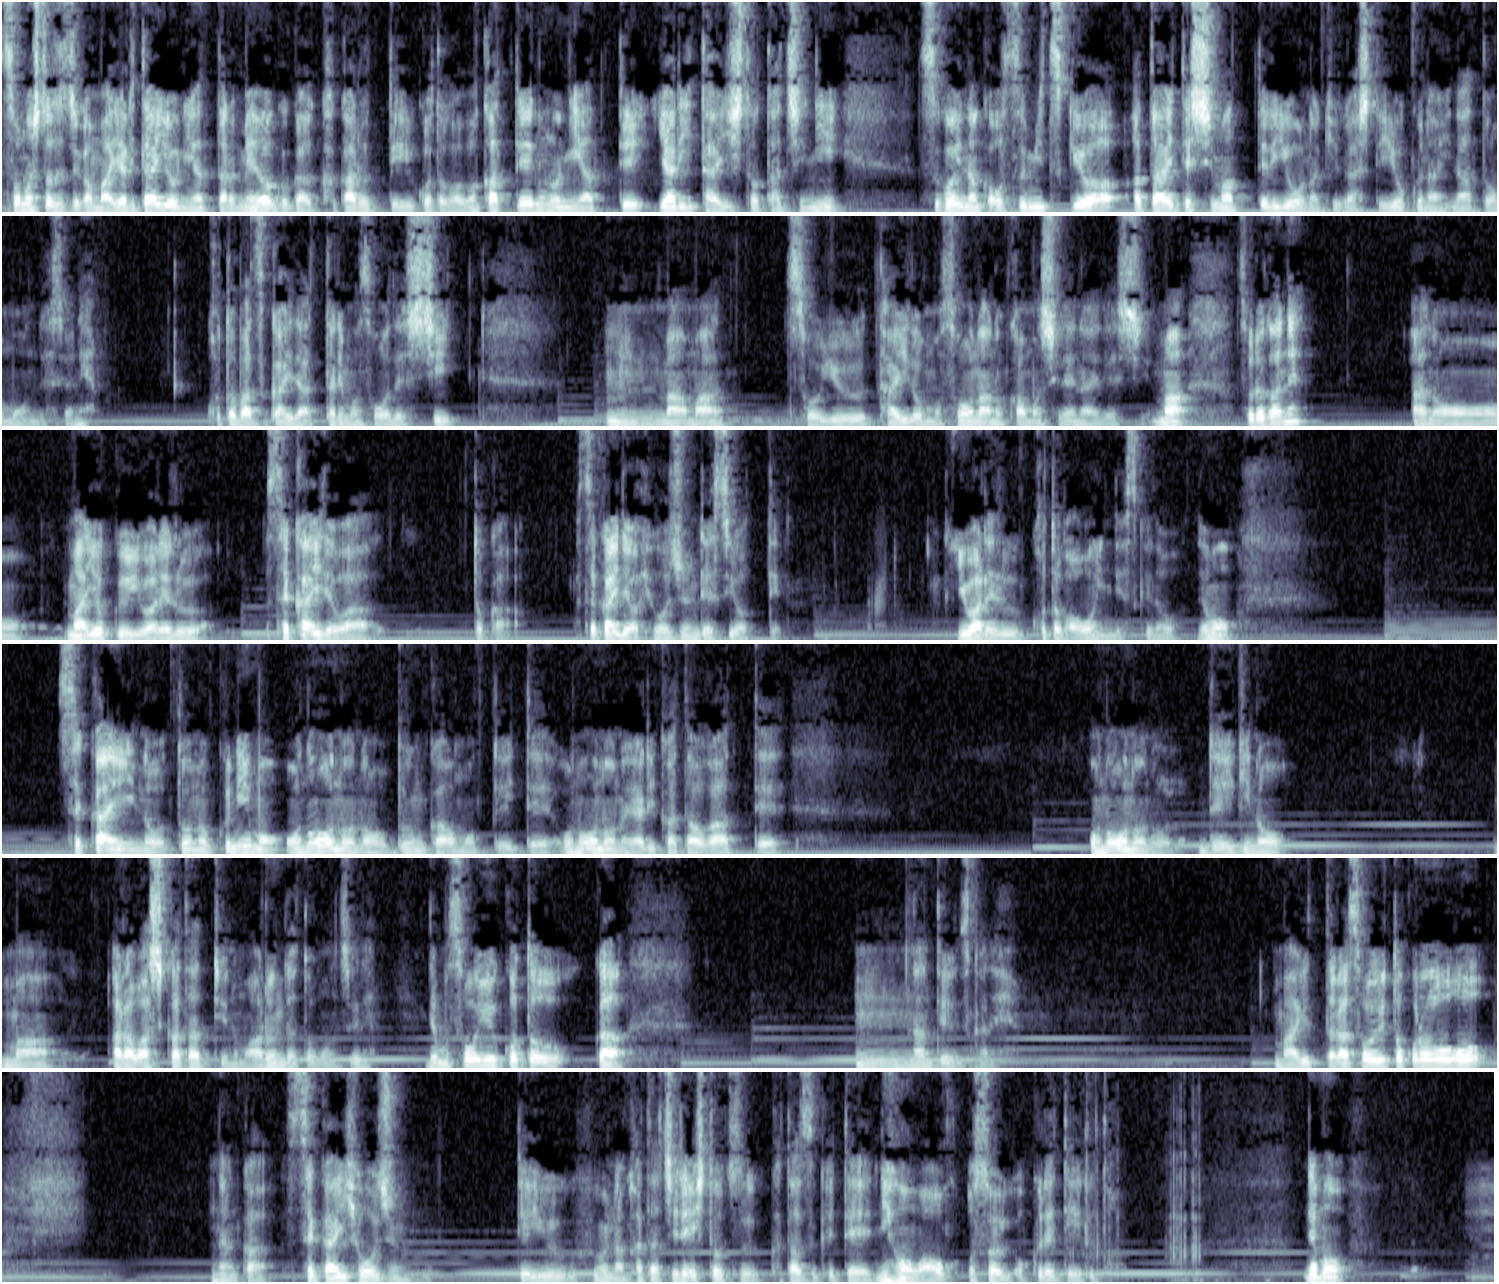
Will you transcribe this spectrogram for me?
その人たちがまあやりたいようにやったら迷惑がかかるっていうことが分かっているのにやってやりたい人たちにすごいなんかお墨付きを与えてしまってるような気がして良くないなと思うんですよね。言葉遣いであったりもそうですし、うん、まあまあそういう態度もそうなのかもしれないですしまあそれがねあのまあよく言われる世界ではとか世界では標準ですよって言われることが多いんですけどでも世界のどの国も各々の文化を持っていて各々のやり方があっておのおのの礼儀のまあ表し方っていうのもあるんだと思うんですよね。でもそういうことがうん何て言うんですかねまあ言ったらそういうところをなんか世界標準っていう風な形で一つ片付けて日本は遅い遅れていると。でも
